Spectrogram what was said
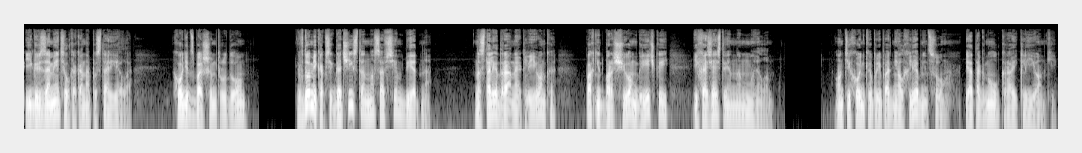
Игорь заметил, как она постарела. Ходит с большим трудом. В доме, как всегда, чисто, но совсем бедно. На столе драная клеенка, пахнет борщом, гречкой и хозяйственным мылом. Он тихонько приподнял хлебницу и отогнул край клеенки.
